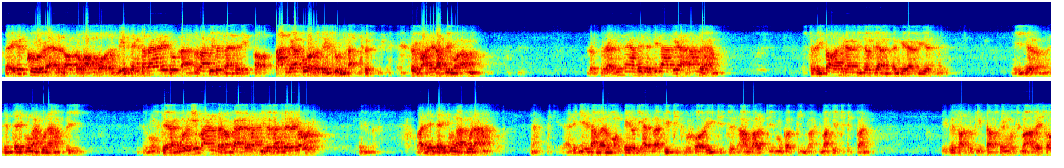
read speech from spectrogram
Saiki golek no kelompok di sing senengane sunat, itu saya cerita, tangga ku harus sing sunat. Terus ada Nabi Muhammad. Berarti saya habis jadi nabi ya tangga. Cerita akhirnya bisa yang tenggara biasa. Iya, jadi saya ngaku nabi. Jangan ngurung iman, dalam keadaan bisa kan dari kau. Makanya saya itu ngaku nah. Nah, ini sampai mungkin lihat lagi di Bukhari, di juz awal, di muka bima, masih di depan. Itu satu kitab yang musma alaih.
